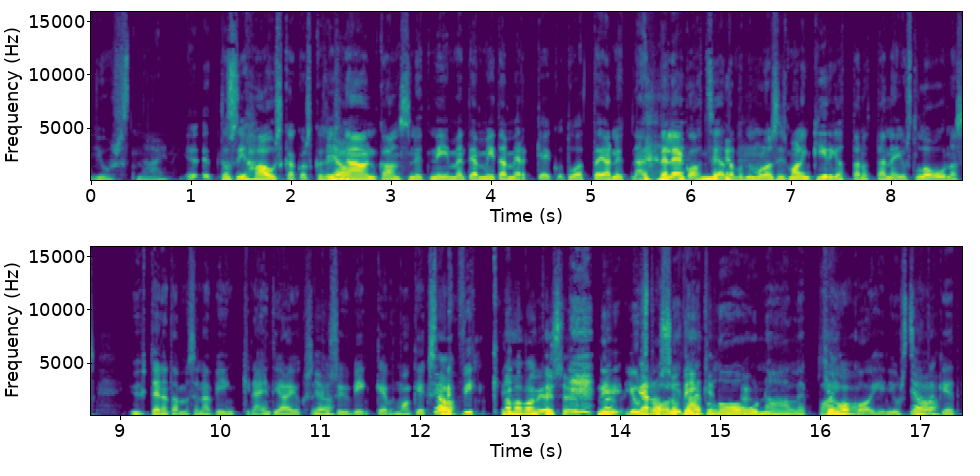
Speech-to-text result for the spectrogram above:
Just näin. Ja tosi hauska, koska siis nämä on kans nyt niin, en tiedä mitä merkkejä kun tuottaja nyt näyttelee kohta sieltä, mutta mulla on siis, mä olin kirjoittanut tänne just lounas yhtenä tämmöisenä vinkkinä. En tiedä, aiko se kysyy vinkkejä, mutta mä oon keksinyt Joo. vinkkejä No mä voin myös. kysyä. Niin just oli tähän lounaalle paikkoihin, just sen Joo. takia, että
